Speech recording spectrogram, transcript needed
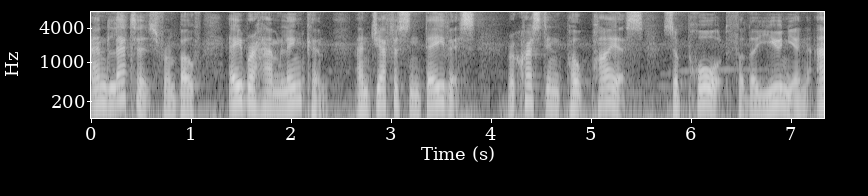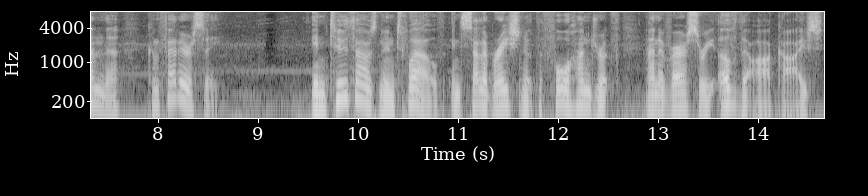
and letters from both Abraham Lincoln and Jefferson Davis requesting Pope Pius support for the Union and the Confederacy. In 2012, in celebration of the 400th anniversary of the archives,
